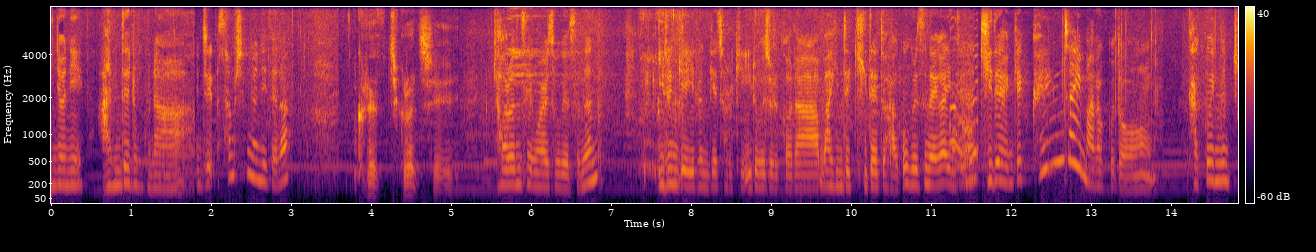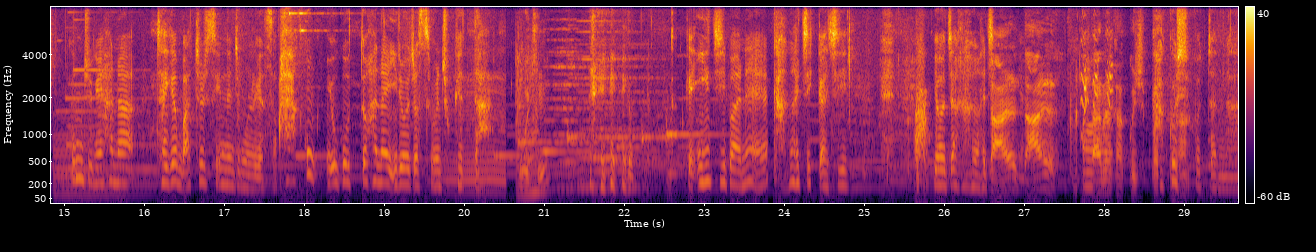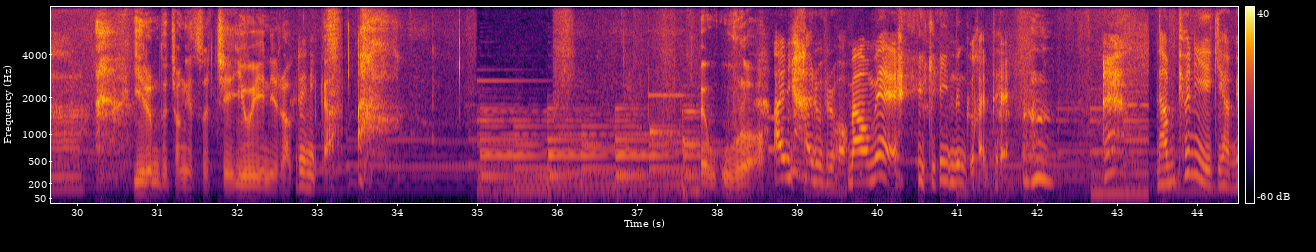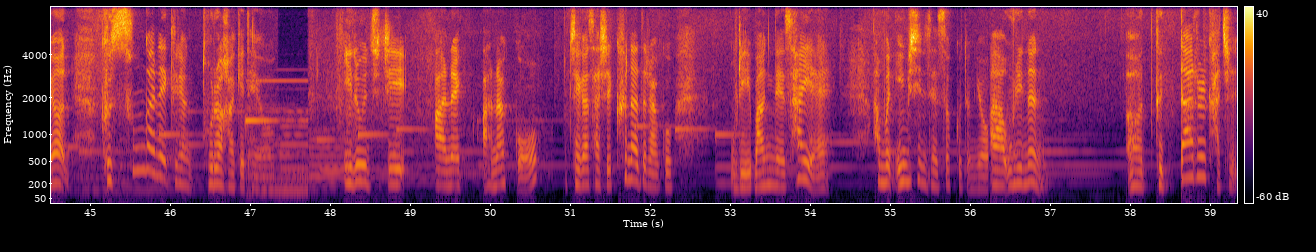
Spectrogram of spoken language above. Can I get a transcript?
인연이 안 되는구나. 이제 30년이 되나? 그렇지, 그렇지. 결혼 생활 속에서는 이런 게 이런 게 저렇게 이루어질 거라 막 이제 기대도 하고 그래서 내가 이제는 기대한 게 굉장히 많았거든. 갖고 있는 꿈 중에 하나 자기가 맞출 수 있는지 모르겠어. 아, 꼭 요것도 하나 이루어졌으면 좋겠다. 뭐지? 그러니까 이 집안에 강아지까지 여자 강아지 딸, 딸. 어. 딸을 갖고 싶었다. 갖고 싶었잖아. 이름도 정했었지, 유인이라고. 그러니까 왜 울어? 아니 안 울어. 마음에 이게 있는 것 같아. 남편이 얘기하면 그 순간에 그냥 돌아가게 돼요. 이루어지지 않았, 않았고 제가 사실 큰아들하고 우리 막내 사이에 한번 임신이 됐었거든요. 아 우리는 어, 그 딸을 가질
